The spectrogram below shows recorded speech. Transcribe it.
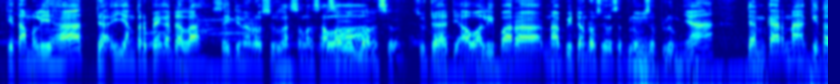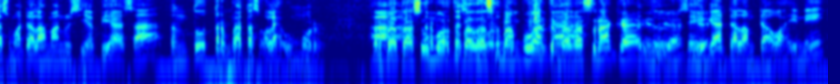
Kita melihat dai yang terbaik adalah Sayyidina Rasulullah SAW. Sallallahu alaihi wasallam. sudah diawali para nabi dan rasul Hmm. sebelum-sebelumnya dan karena kita semua adalah manusia biasa tentu terbatas oleh umur terbatas Ah, umur, terbatas umur. kemampuan, terbatas tenaga Betul. gitu ya. sehingga dalam dakwah ini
